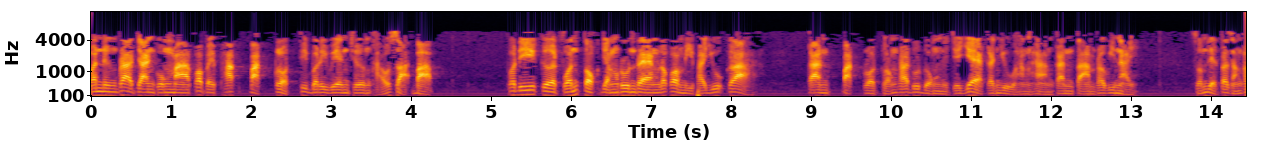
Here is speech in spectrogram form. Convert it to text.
วันหนึ่งพระอาจารย์คงมาก็ไปพักปักกรดที่บริเวณเชิงเขาสะบาบพอดีเกิดฝนตกอย่างรุนแรงแล้วก็มีพายุกล้า การปักกรดของพระดุดงเนี่ยจะแยกกันอยู่ห่างๆกันตามพระวินัย สมเด็จพระสังฆ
